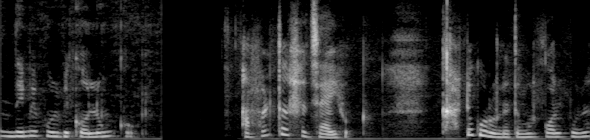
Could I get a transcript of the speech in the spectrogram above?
নেমে পড়বে কলঙ্ক। আমার তো দশা যাই হোক, খাটো করো না তোমার কল্পনা।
